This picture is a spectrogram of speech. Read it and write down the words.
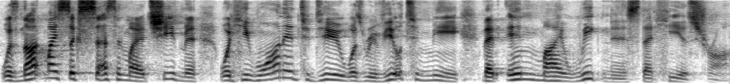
was not my success and my achievement. What He wanted to do was reveal to me that in my weakness, that He is strong.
